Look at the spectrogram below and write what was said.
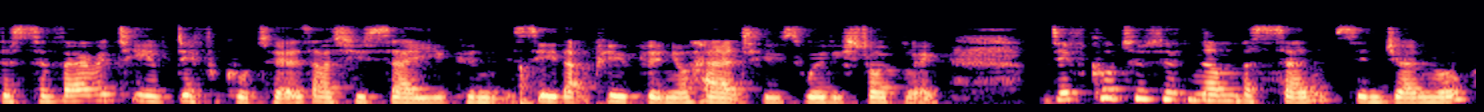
the severity of difficulties. As you say, you can see that pupil in your head who's really struggling. Difficulties with number sense in general,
